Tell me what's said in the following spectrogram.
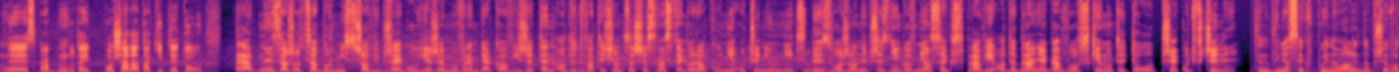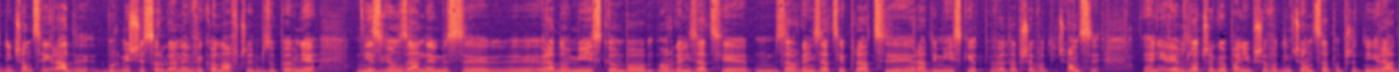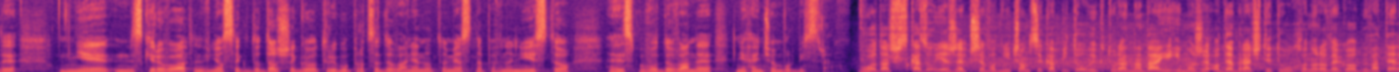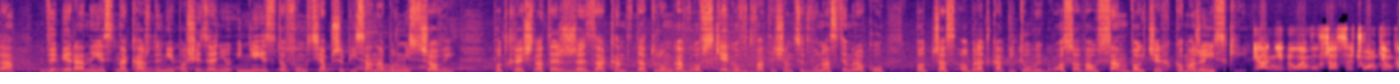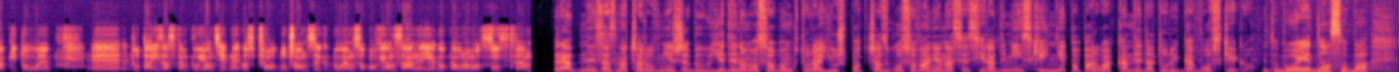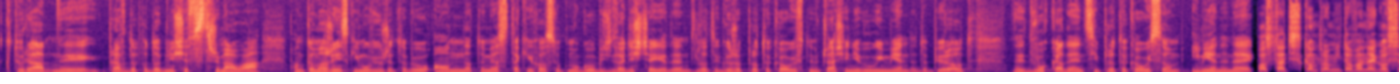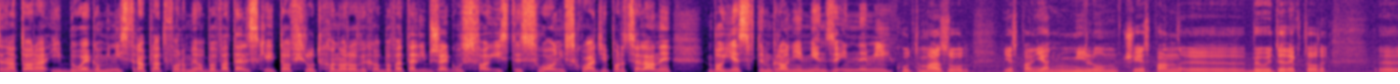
tutaj posiada taki tytuł. Radny zarzuca burmistrzowi brzegu Jerzemu Wrębiakowi, że ten od 2016 roku nie uczynił nic, by złożony przez niego wniosek w sprawie odebrania Gawłowskiemu tytułu przekuć w czyny. Ten wniosek wpłynął, ale do przewodniczącej rady. Burmistrz jest organem wykonawczym, zupełnie niezwiązanym z y, Radą Miejską, bo organizację, za organizację pracy Rady Miejskiej odpowiada przewodniczący. Ja nie wiem, dlaczego pani przewodnicząca poprzedniej rady nie skierowała ten wniosek do dalszego trybu procedowania, natomiast na pewno nie jest to e, spowodowane niechęcią burmistrza. Włodarz wskazuje, że przewodniczący kapituły, która nadaje i może odebrać tytuł honorowego obywatela, wybierany jest na każdym jej posiedzeniu i nie jest to funkcja przypisana burmistrzowi. Podkreśla też, że za kandydaturą Gawłowskiego w 2012 roku podczas obrad kapituły głosował sam Wojciech Komarzyński. Ja nie byłem wówczas członkiem kapituły. E, tutaj zastępując jednego z przewodniczących byłem zobowiązany jego pełnomocnictwem. Radny zaznacza również, że był jedyną osobą, która już podczas głosowania na sesji Rady Miejskiej nie poparła kandydatury Gawłowskiego. To była jedna osoba, która y, prawdopodobnie się wstrzymała. Pan Komarzyński mówił, że to był on, natomiast takich osób mogło być 21, dlatego że protokoły w tym czasie nie były imienne. Dopiero od y, dwóch kadencji protokoły są imienne. Postać skompromitowanego senatora i byłego ministra Platformy Obywatelskiej to wśród honorowych obywateli brzegu swoisty słoń w składzie porcelany, bo jest w tym gronie między innymi Kurt Mazur, jest pan Jan Milun, czy jest pan y, były dyrektor y,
